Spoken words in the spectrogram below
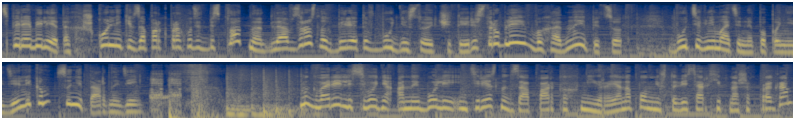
Теперь о билетах. Школьники в зоопарк проходят бесплатно. Для взрослых билеты в будни стоят 400 рублей, в выходные 500. Будьте внимательны, по понедельникам санитарный день. Мы говорили сегодня о наиболее интересных зоопарках мира. Я напомню, что весь архив наших программ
